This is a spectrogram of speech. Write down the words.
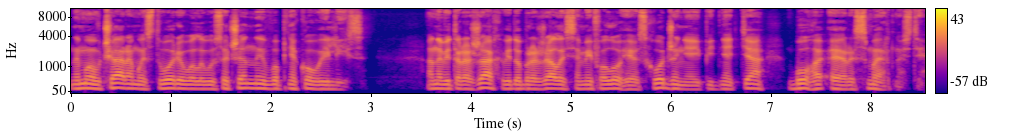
немов чарами створювали височенний вопняковий ліс. А на вітражах відображалася міфологія сходження і підняття бога ери смертності.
